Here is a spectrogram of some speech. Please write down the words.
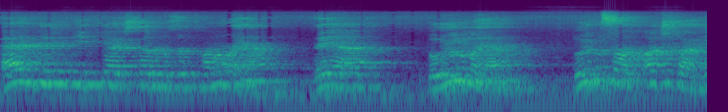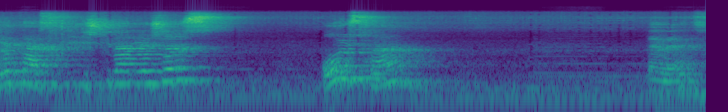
en derin ihtiyaçlarımızı tanımayan veya doyurmayan duygusal açıdan yetersiz ilişkiler yaşarız. Oysa evet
